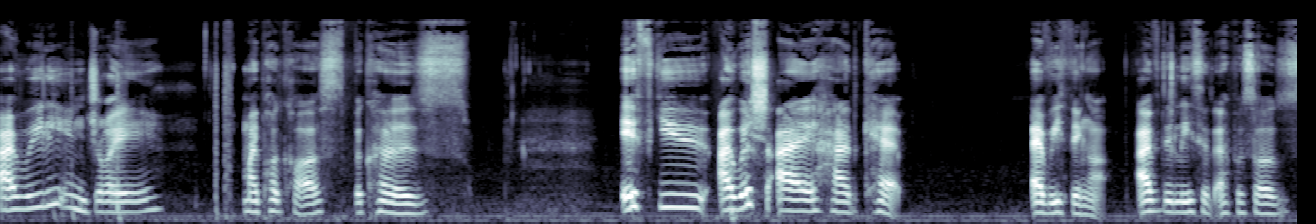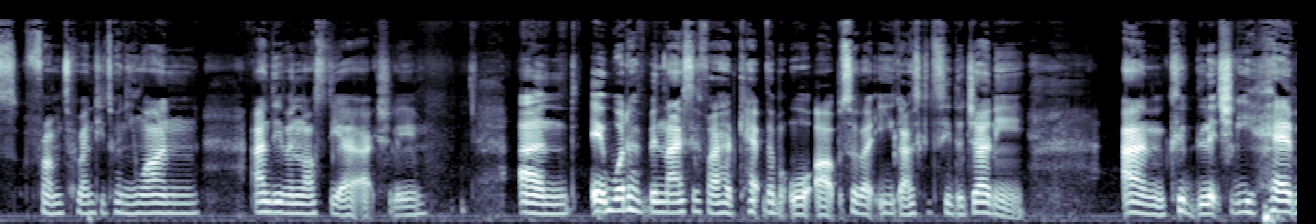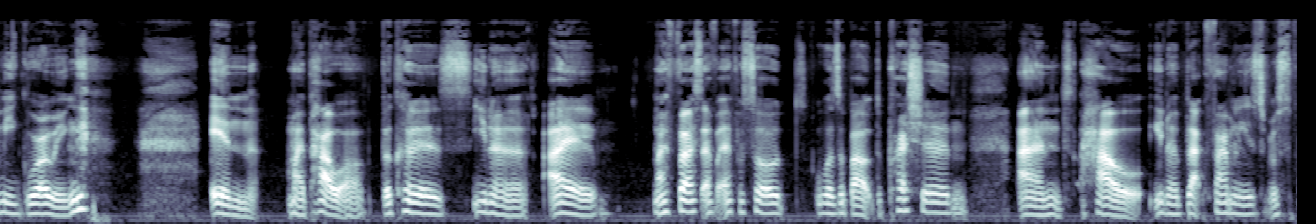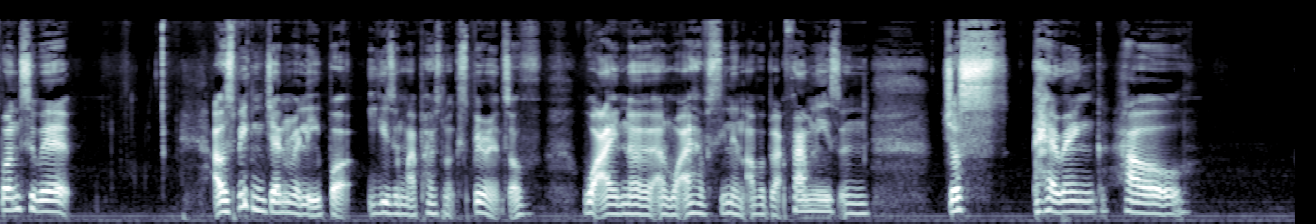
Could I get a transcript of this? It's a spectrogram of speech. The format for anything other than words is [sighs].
I really enjoy my podcast because if you, I wish I had kept everything up. I've deleted episodes from 2021 and even last year actually. And it would have been nice if I had kept them all up so that you guys could see the journey and could literally hear me growing [laughs] in my power because you know I my first ever episode was about depression and how you know black families respond to it. I was speaking generally but using my personal experience of what I know and what I have seen in other black families and just hearing how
